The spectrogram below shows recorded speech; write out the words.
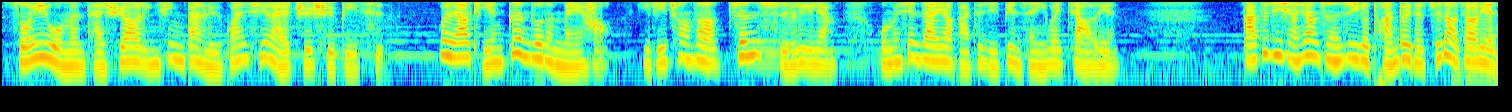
所以我们才需要灵性伴侣关系来支持彼此。为了要体验更多的美好，以及创造真实力量。我们现在要把自己变成一位教练，把自己想象成是一个团队的指导教练，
